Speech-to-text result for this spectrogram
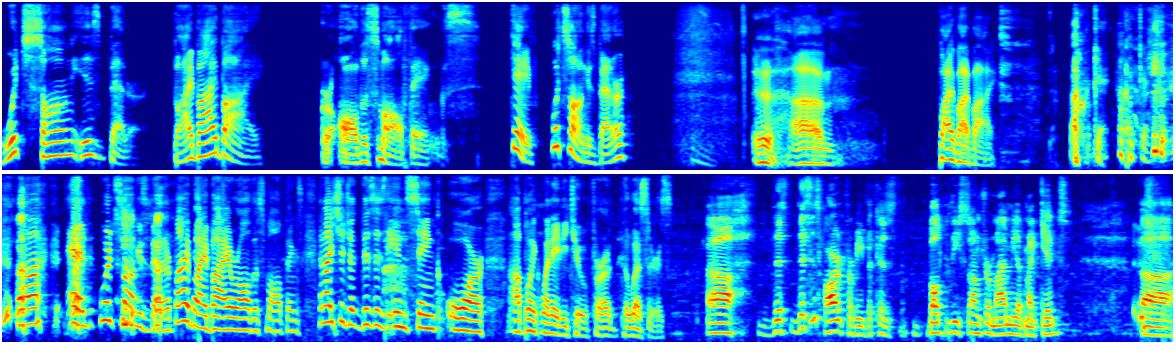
Which song is better? Bye Bye Bye or All the Small Things? Dave, what song is better? Ugh, um, bye, bye, bye. Okay, okay. Uh, Ed, which song is better? Bye Bye Bye or All the Small Things? And I should just, this is NSYNC or uh, Blink 182 for the listeners. Uh, this this is hard for me because both of these songs remind me of my kids. Uh,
